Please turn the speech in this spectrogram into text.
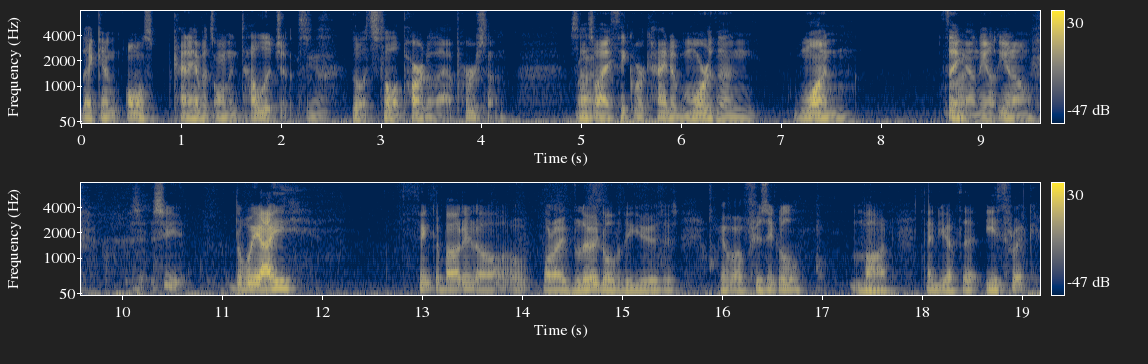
that can almost kind of have its own intelligence Yeah. though it's still a part of that person. So that's why I think we're kind of more than one thing Right. on the you know. See, the way I think about it, or, or what I've learned over the years, is we have our physical Mhm. part, then you have the etheric,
